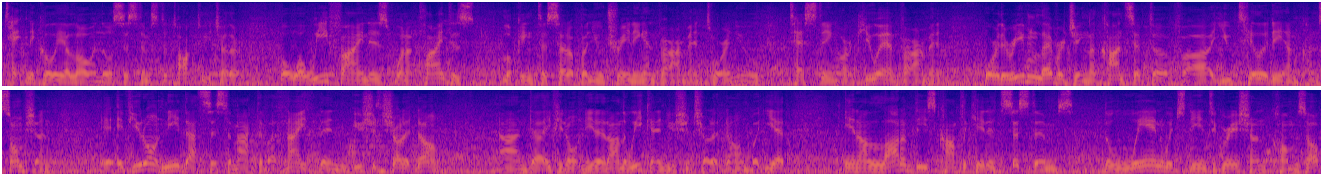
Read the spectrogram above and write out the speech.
technically allowing those systems to talk to each other, but what we find is when a client is looking to set up a new training environment or a new testing or QA environment, or they're even leveraging the concept of uh, utility and consumption, if you don't need that system active at night, then you should shut it down. And uh, if you don't need it on the weekend, you should shut it down. But yet, in a lot of these complicated systems, the way in which the integration comes up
